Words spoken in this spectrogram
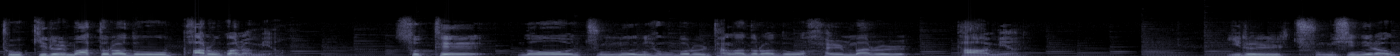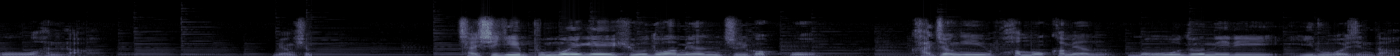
도끼를 맞더라도 바로 가나며 솥에 넣어 죽는 형벌을 당하더라도 할 말을 다하면 이를 충신이라고 한다. 명심 자식이 부모에게 효도하면 즐겁고 가정이 화목하면 모든 일이 이루어진다.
